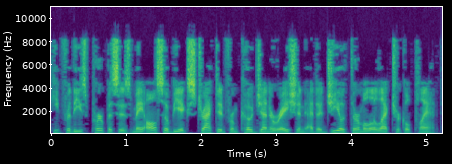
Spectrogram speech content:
Heat for these purposes may also be extracted from cogeneration at a geothermal electrical plant.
